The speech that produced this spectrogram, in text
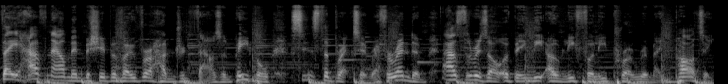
they have now membership of over 100,000 people since the Brexit referendum, as the result of being the only fully pro Remain party.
